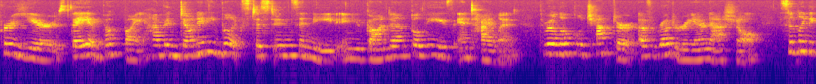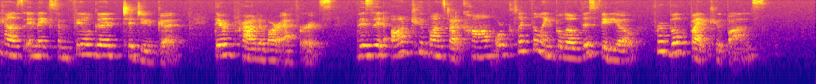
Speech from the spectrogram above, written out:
For years, they at BookBite have been donating books to students in need in Uganda, Belize, and Thailand through a local chapter of Rotary International, simply because it makes them feel good to do good. They're proud of our efforts. Visit oddcoupons.com or click the link below this video for BookBite coupons.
